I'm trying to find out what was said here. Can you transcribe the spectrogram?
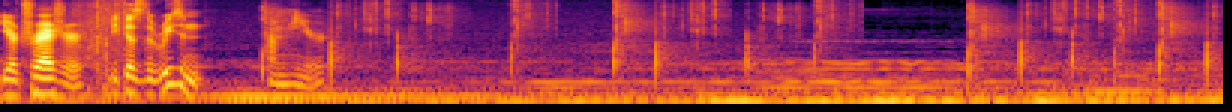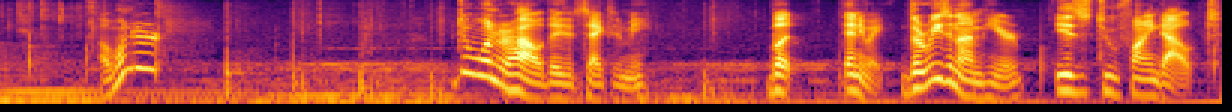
your treasure. Because the reason I'm here... I wonder... I do wonder how they detected me. But anyway, the reason I'm here is to find out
